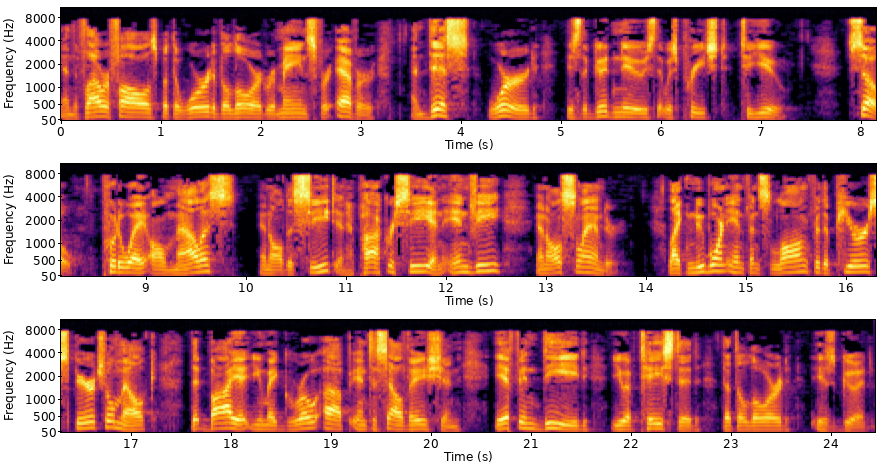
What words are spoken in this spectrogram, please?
and the flower falls, but the Word of the Lord remains forever. And this Word is the good news that was preached to you. So, put away all malice, and all deceit and hypocrisy and envy and all slander. Like newborn infants, long for the pure spiritual milk, that by it you may grow up into salvation, if indeed you have tasted that the Lord is good.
